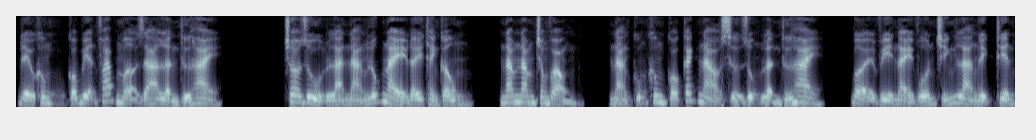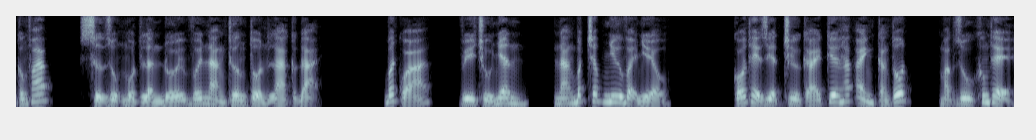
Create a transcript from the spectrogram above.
đều không có biện pháp mở ra lần thứ hai. Cho dù là nàng lúc này đây thành công, 5 năm trong vòng, nàng cũng không có cách nào sử dụng lần thứ hai, bởi vì này vốn chính là nghịch thiên công pháp, sử dụng một lần đối với nàng thương tổn là cực đại. Bất quá, vì chủ nhân, nàng bất chấp như vậy nhiều. Có thể diệt trừ cái kia hắc ảnh càng tốt, mặc dù không thể,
